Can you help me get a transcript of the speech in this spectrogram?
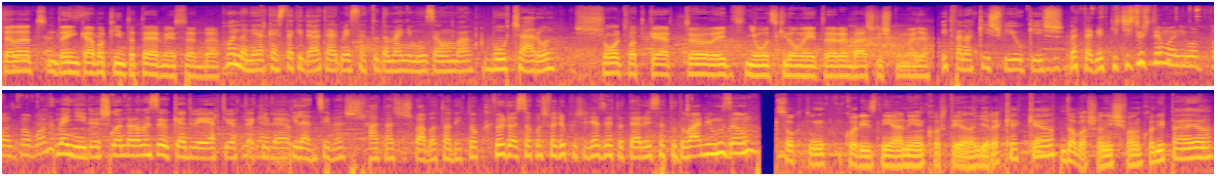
telet, de inkább a kint a természetben. Honnan érkeztek ide a Természettudományi Múzeumban? Bócsáról. Soltvatkerttől egy 8 kilométerre Báskiskun megye. Itt van a kisfiúk is. Beteg egy kicsit, most nem olyan jól paszban van. Mennyi idős? Gondolom az ő kedvéért jöttek Igen. ide. 9 éves általános iskolába tanítok. Földrajzszakos vagyok, úgyhogy ezért a Természettudományi Múzeum. razão Szoktunk korizni járni ilyenkor télen a gyerekekkel. Dabason is van koripálya,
